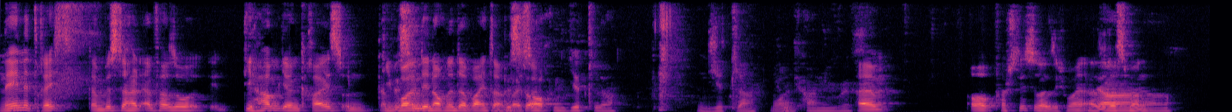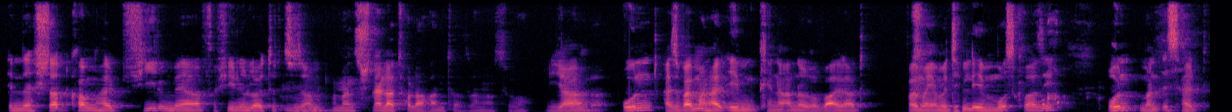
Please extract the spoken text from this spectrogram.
nee, nicht recht, dann bist du halt einfach so, die haben ihren Kreis und Dann die wollen du- den auch nicht Dann erweitern, bist weißt du du? auch ein Jittler. Ein Wie moin. Ähm, aber verstehst du, was ich meine? Also, ja, dass man ja. in der Stadt kommen halt viel mehr verschiedene Leute zusammen. Mhm. Und man ist schneller toleranter, sagen wir es so. Ja. Oder- Und, also weil man halt eben keine andere Wahl hat, weil man ja mit dem leben muss quasi. Und man ist halt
